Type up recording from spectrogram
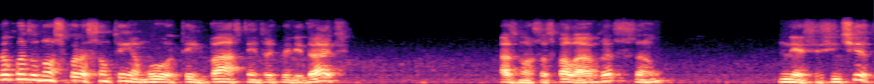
Então, quando o nosso coração tem amor, tem paz, tem tranquilidade, as nossas palavras são nesse sentido.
